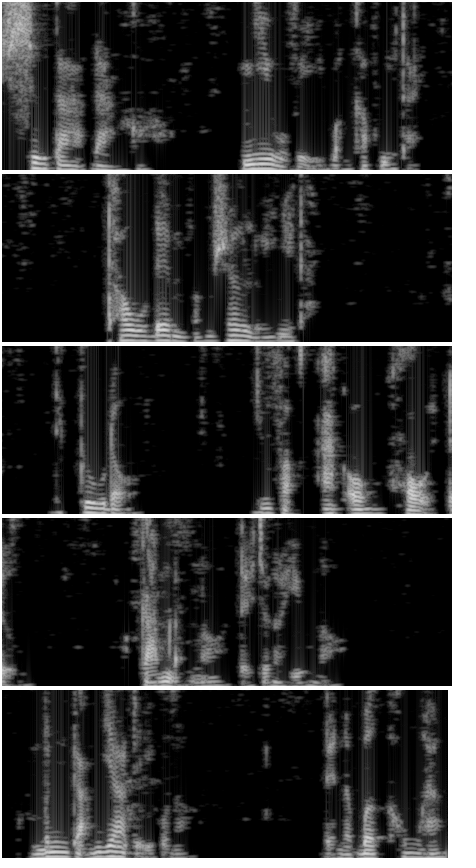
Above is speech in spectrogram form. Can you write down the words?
sư ta đang có nhiều vị vẫn khóc như thầy. Thâu đêm vẫn rơi lụy như thầy. Để cứu độ những Phật ác ôn hồi tưởng, cảm động nó để cho nó hiểu nó. Minh cảm giá trị của nó để nó bớt hung hăng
